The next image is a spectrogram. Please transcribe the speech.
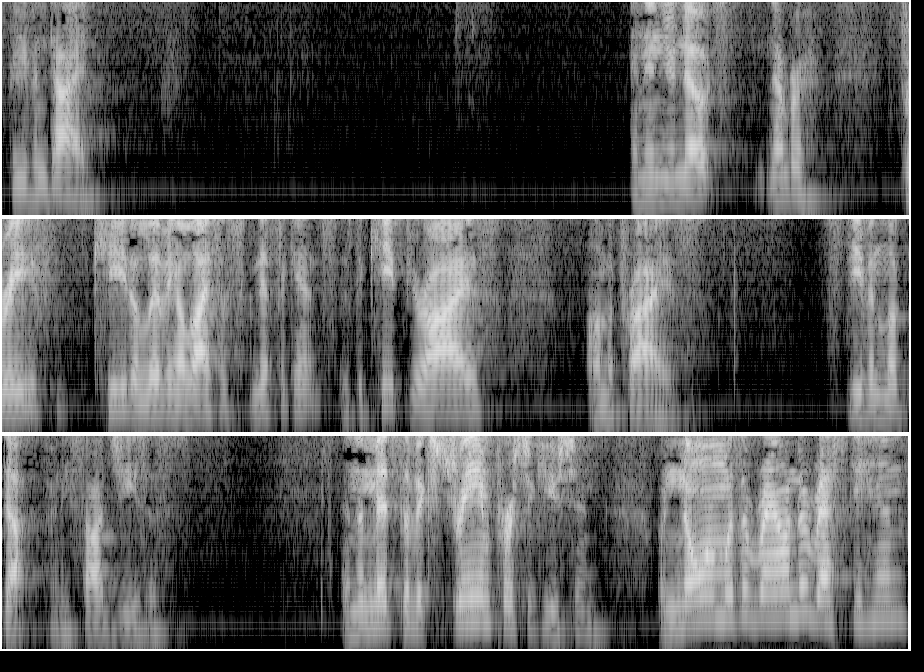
Stephen died. And in your notes, number three, key to living a life of significance is to keep your eyes on the prize. Stephen looked up and he saw Jesus. In the midst of extreme persecution, when no one was around to rescue him,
